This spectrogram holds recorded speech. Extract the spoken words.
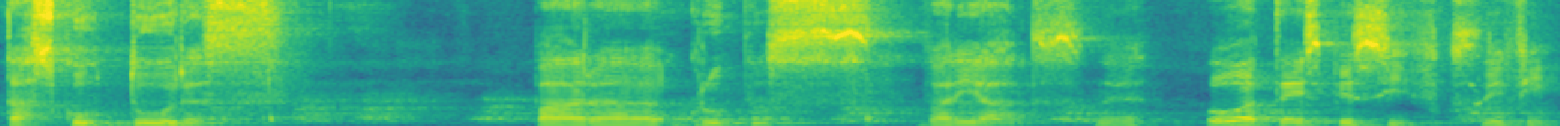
das culturas para grupos variados, né? ou até específicos, enfim.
